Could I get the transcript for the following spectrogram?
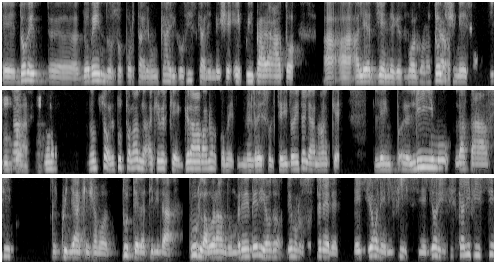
e dove, uh, dovendo sopportare un carico fiscale invece equiparato a, a, alle aziende che svolgono 12 Chiaro. mesi di attività, non, non solo, tutto l'anno, anche perché gravano, come nel resto del territorio italiano, anche l'IMU, la TASI, e quindi anche diciamo, tutte le attività, pur lavorando un breve periodo, devono sostenere degli oneri fissi, degli oneri fiscali fissi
